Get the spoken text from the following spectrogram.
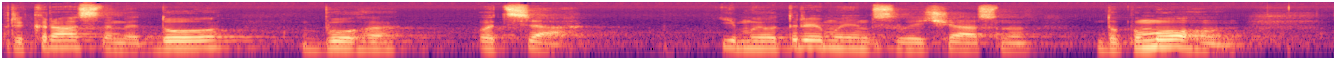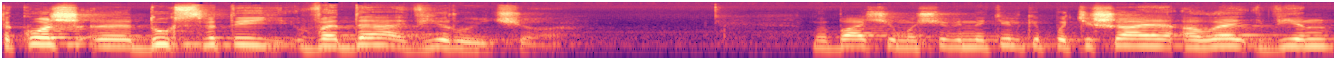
прекрасними до Бога Отця. І ми отримуємо своєчасну допомогу. Також е, Дух Святий веде віруючого. Ми бачимо, що він не тільки потішає, але він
